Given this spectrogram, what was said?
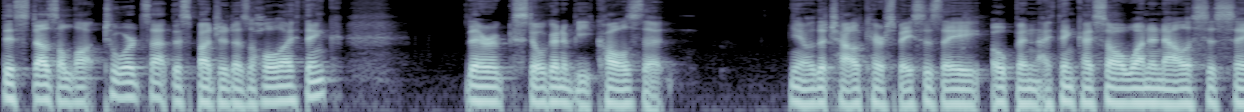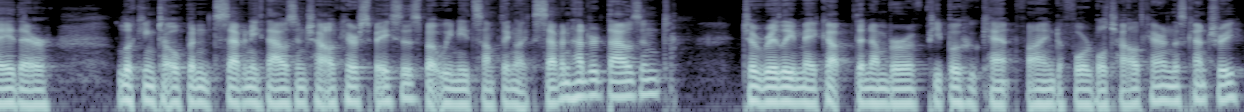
this does a lot towards that, this budget as a whole, I think. There are still going to be calls that you know the childcare spaces they open. I think I saw one analysis say they're looking to open seventy thousand childcare spaces, but we need something like seven hundred thousand to really make up the number of people who can't find affordable childcare in this country.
